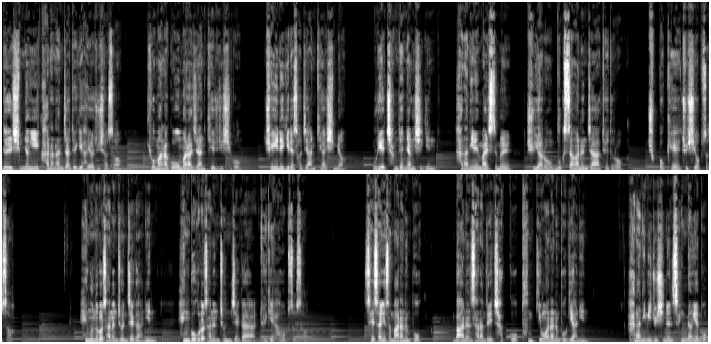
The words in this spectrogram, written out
늘 심령이 가난한 자 되게 하여 주셔서 교만하고 오만하지 않게 해주시고 죄인의 길에 서지 않게 하시며 우리의 참된 양식인 하나님의 말씀을 주야로 묵상하는 자 되도록 축복해 주시옵소서. 행운으로 사는 존재가 아닌 행복으로 사는 존재가 되게 하옵소서. 세상에서 말하는 복, 많은 사람들이 찾고 품기 원하는 복이 아닌 하나님이 주시는 생명의 복,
